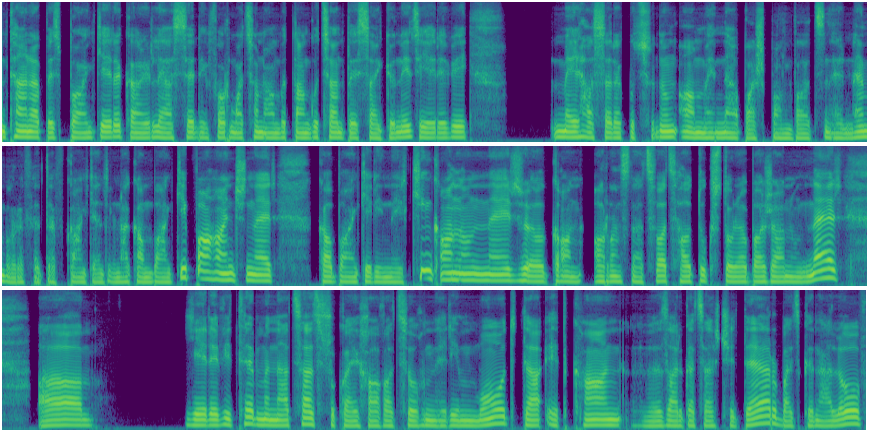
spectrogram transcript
ընդհանրապես բանկերը կարելի ասել ինֆորմացիոն անվտանգության տեսանկյունից երևի մեր հասարակությունում ամենապաշտպանվածներն են, որովհետև կան կենտրոնական բանկի պահանջներ, կա բանկերի ներքին կանոններ, կան առանձնացված հատուկ ստորաբաժանումներ, երևի թե մնացած շուկայի խաղացողների մոտ դա այդքան զարգացած չի դեռ, բայց գնալով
